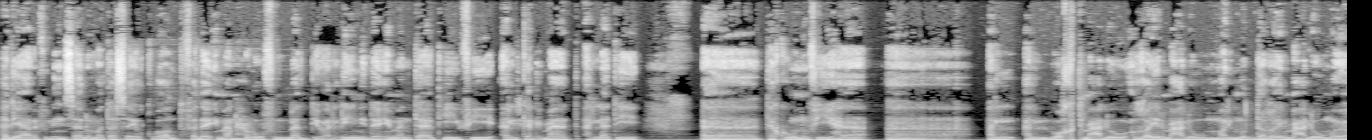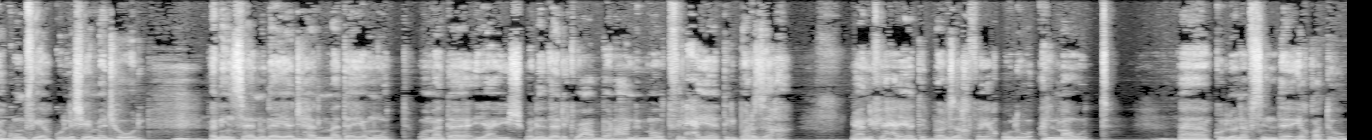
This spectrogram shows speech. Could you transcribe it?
هل يعرف الإنسان متى سيقبض؟ فدائما حروف المد واللين دائما تأتي في الكلمات التي آه تكون فيها آه الوقت معلوم غير معلوم والمدة غير معلومة ويكون فيها كل شيء مجهول. فالإنسان لا يجهل متى يموت ومتى يعيش. ولذلك يعبر عن الموت في الحياة البرزخ. يعني في حياة البرزخ فيقول الموت. آه كل نفس ذائقة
